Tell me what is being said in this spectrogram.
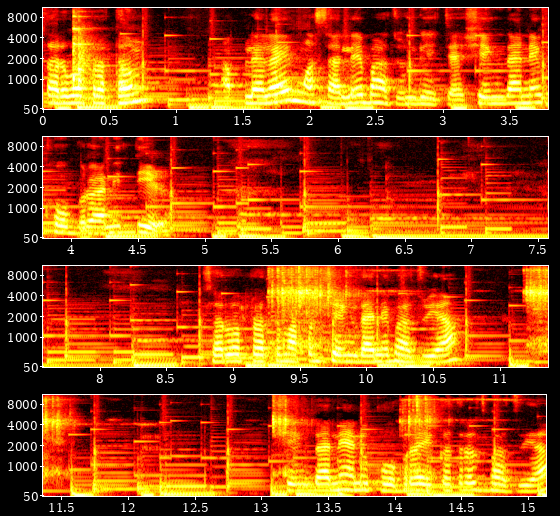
सर्वप्रथम आपल्याला हे मसाले भाजून घ्यायचे आहे. शेंगदाणे खोबरं आणि तीळ. सर्वप्रथम आपण शेंगदाणे भाजूया. शेंगदाणे आणि खोबरं एकत्रच भाजूया.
